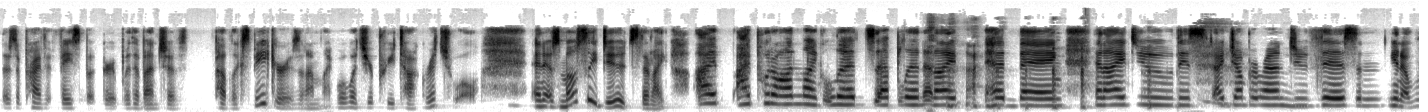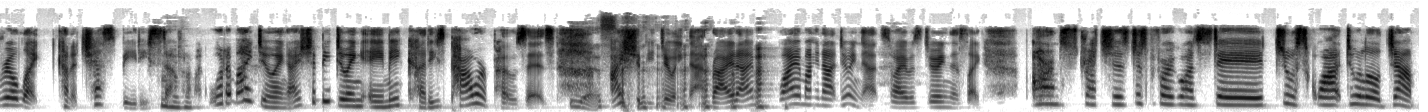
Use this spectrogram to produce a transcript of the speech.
there's a private Facebook group with a bunch of public speakers and i'm like well what's your pre-talk ritual? And it was mostly dudes. They're like i i put on like led zeppelin and i headbang and i do this i jump around do this and you know real like kind of chest beady stuff. Mm-hmm. I'm like, what am I doing? I should be doing Amy Cuddy's power poses. Yes. I should be doing that, right? I'm why am I not doing that? So I was doing this like arm stretches just before I go on stage, do a squat, do a little jump.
